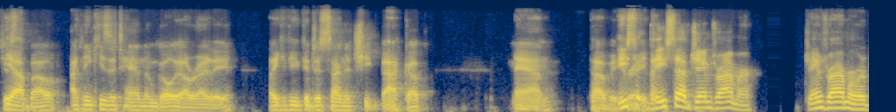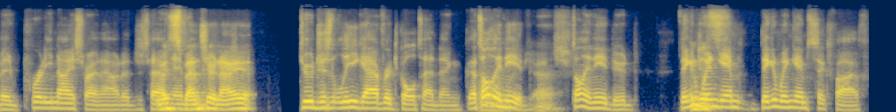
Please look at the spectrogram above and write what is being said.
Just Yeah. about. I think he's a tandem goalie already. Like if you could just sign a cheap backup, man, that would be They used, to, great. they used to have James Reimer. James Reimer would have been pretty nice right now to just have With Spencer Knight, dude just league average goaltending. That's all oh they need. Gosh. That's all they need, dude. They can And win game. They can win game six five.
